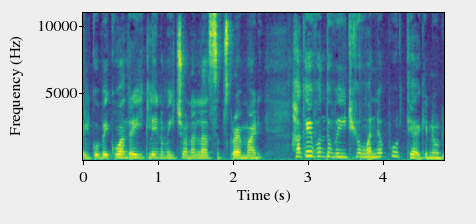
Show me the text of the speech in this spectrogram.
ತಿಳ್ಕೊಬೇಕು. ಅಂದರೆ ಈಗಲೇ ನಮ್ಮ ಈ ಚಾನಲ್ನ ಸಬ್ಸ್ಕ್ರೈಬ್ ಮಾಡಿ. ಹಾಗೆ ಒಂದು ವಿಡಿಯೋವನ್ನು ಪೂರ್ತಿಯಾಗಿ ನೋಡಿ.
